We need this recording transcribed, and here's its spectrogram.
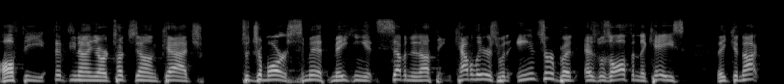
off the 59 yard touchdown catch to Jamar Smith, making it 7 to nothing. Cavaliers would answer, but as was often the case, they could not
